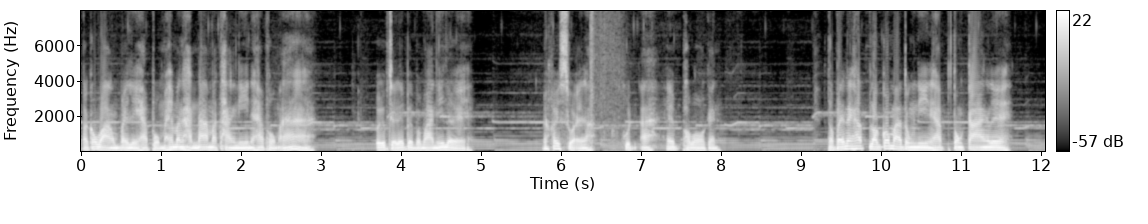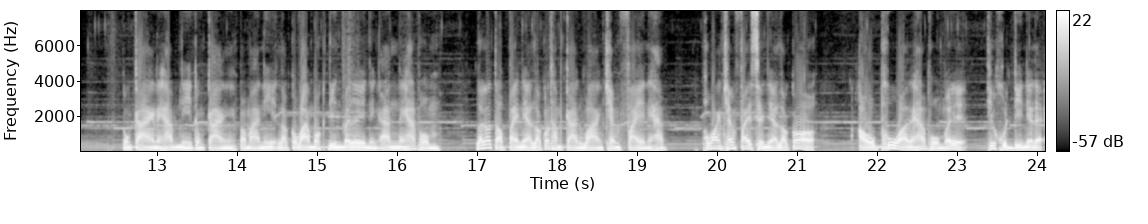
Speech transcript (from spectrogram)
แล้วก็วางไปเลยครับ ผมให้มันหันหน้ามาทางนี้นะครับ ผมอ่าปึ๊บจะได้เป็นประมาณนี้เลย ไม่ค่อยสวยนะขุดอะให้พอๆกัน ต่อไปนะครับเราก็มาตรงนี้นะครับ ตรงกลางเลย ตรงกลางนะครับนี่ตรงกลางประมาณนี้ เราก็วางบล็อกดินไปเลยหนึ่งอันนะครับผม แล้วก็ต่อไปเนี่ยเราก็ทำการวางแคมป์ไฟนะครับพอวางแคมป์ไฟเสร็จเนี่ยเราก็เอาพั่วนะครับผมเอ้ยที่ขุดดินเนี่ยแหละ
